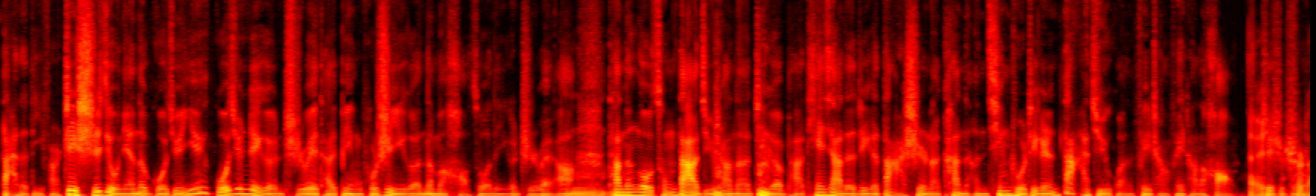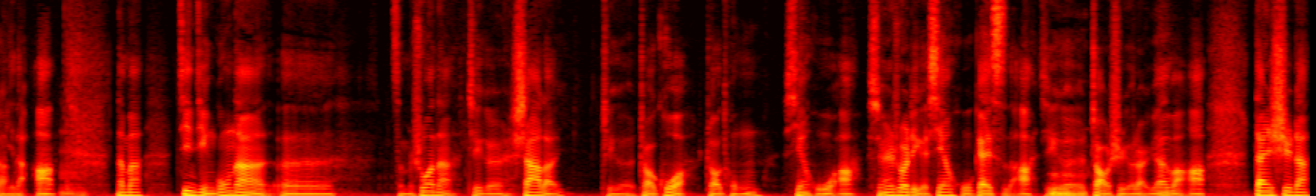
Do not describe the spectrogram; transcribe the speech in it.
大的地方。这十九年的国君，因为国君这个职位，他并不是一个那么好做的一个职位啊。嗯，他能够从大局上呢，这个 把天下的这个大事呢看得很清楚，这个人大局观非常非常的好，哎这是不容易的啊。嗯那么晋景公呢，呃，怎么说呢？这个杀了这个赵括、赵同、仙狐啊，虽然说这个仙狐该死啊，这个嗯赵氏有点冤枉啊，但是呢，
